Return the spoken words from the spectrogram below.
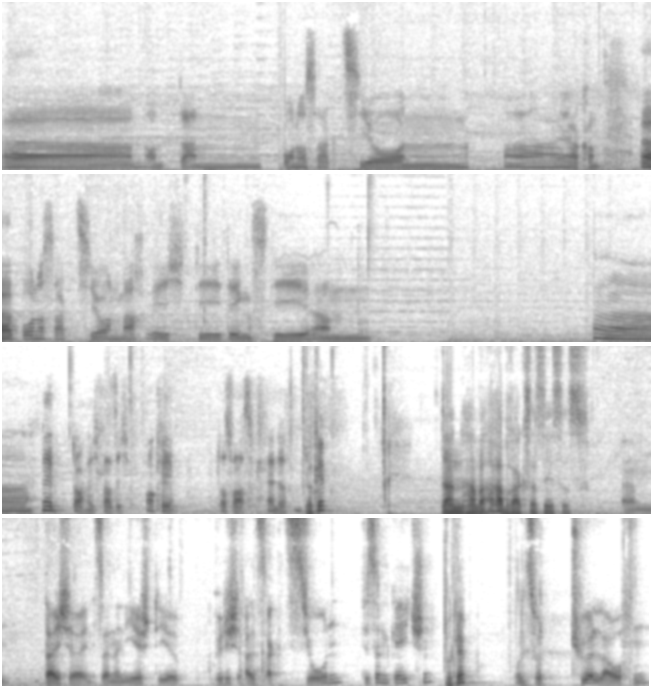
Ähm, und dann Bonusaktion. Ah, ja, komm. Äh, Bonusaktion mache ich die Dings, die. Ähm, äh, nee, doch nicht, lasse ich. Okay, das war's. Ende. Okay. Dann haben wir Arabrax als nächstes. Ähm, da ich ja in seiner Nähe stehe, würde ich als Aktion disengagen Okay. und zur Tür laufen.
